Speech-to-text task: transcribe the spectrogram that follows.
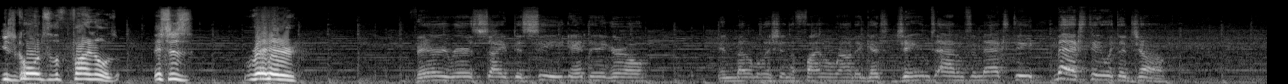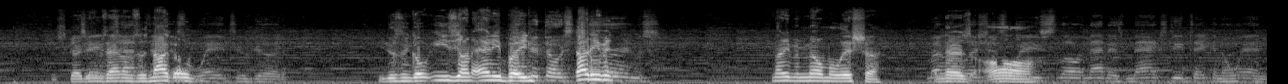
He's going to the finals. This is rare. Very rare sight to see Anthony Guerrero in Metal Militia in the final round against James Adams and Max D. Max D with the jump. This guy James, Adams does is not go. way too good. He doesn't go easy on anybody. Look at those Not even, turns. Not even Metal Militia. Metal And there's all. way slow, and that is Max D taking the win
